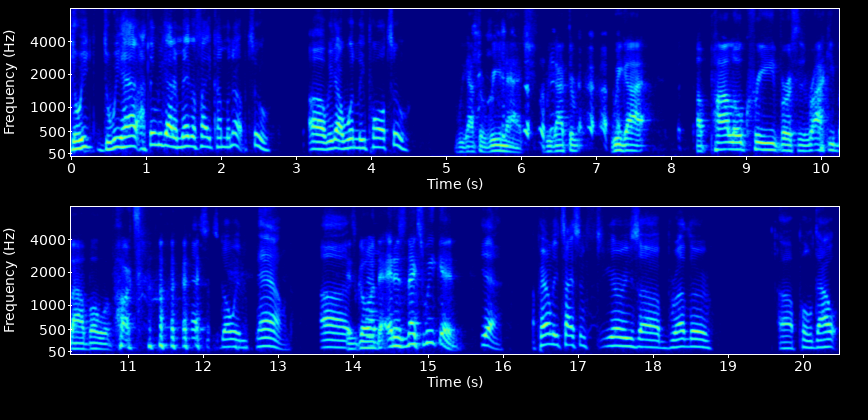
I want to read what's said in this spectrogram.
do we do we have? I think we got a mega fight coming up too. Uh, we got Woodley Paul too. We got the rematch. we got the we got Apollo Creed versus Rocky Balboa part. yes, it's going down. Uh, it's going down. and It is next weekend. Yeah. Apparently Tyson Fury's uh brother uh pulled out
